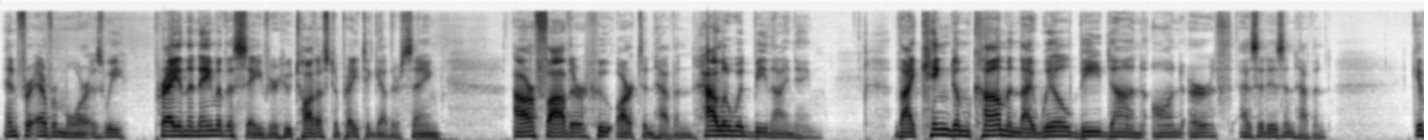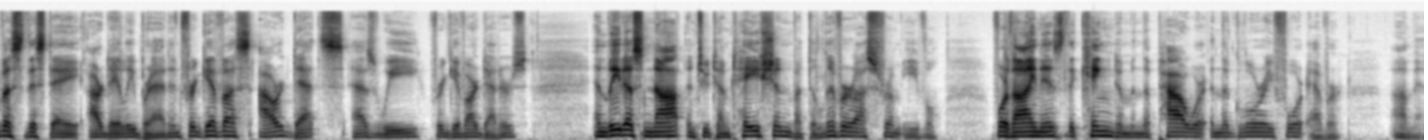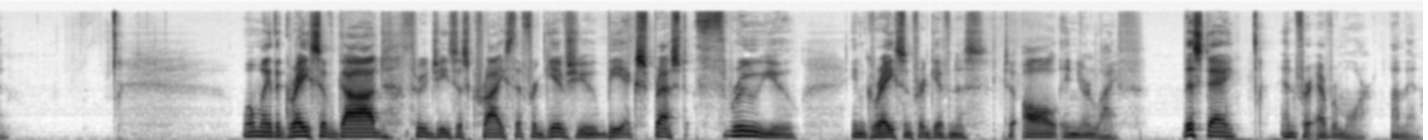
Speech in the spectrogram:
and forevermore as we pray in the name of the Savior who taught us to pray together, saying, Our Father who art in heaven, hallowed be thy name. Thy kingdom come and thy will be done on earth as it is in heaven. Give us this day our daily bread, and forgive us our debts as we forgive our debtors. And lead us not into temptation, but deliver us from evil. For thine is the kingdom and the power and the glory forever. Amen. Well, may the grace of God through Jesus Christ that forgives you be expressed through you in grace and forgiveness to all in your life, this day and forevermore. Amen.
